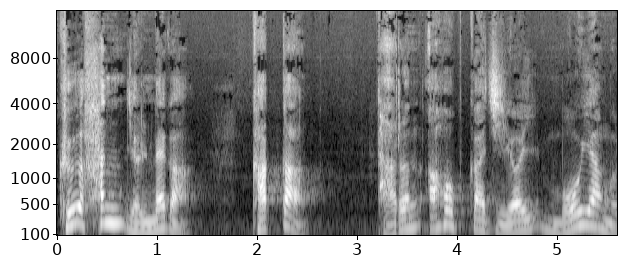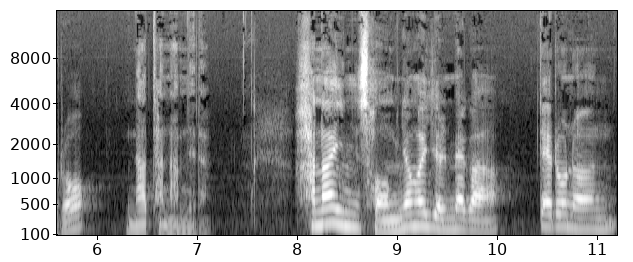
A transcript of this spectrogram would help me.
그 한 열매가 각각 다른 아홉 가지의 모양으로 나타납니다. 하나인 성령의 열매가 때로는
